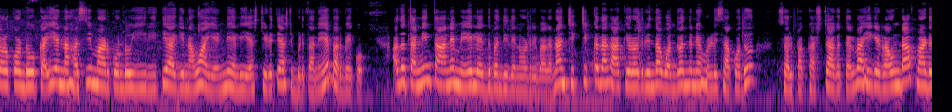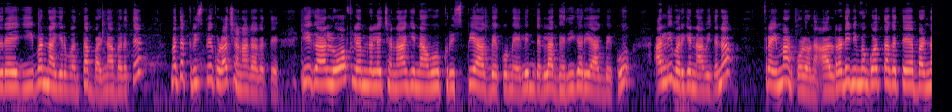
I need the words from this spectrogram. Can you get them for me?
ತೊಳ್ಕೊಂಡು, ಕೈಯನ್ನು ಹಸಿ ಮಾಡಿಕೊಂಡು ಈ ರೀತಿಯಾಗಿ ನಾವು ಆ ಎಣ್ಣೆಯಲ್ಲಿ ಎಷ್ಟು ಹಿಡಿತೆ ಅಷ್ಟು ಬಿಡ್ತಾನೇ ಬರಬೇಕು. ಅದು ತನ್ನಿಂದ ತಾನೇ ಮೇಲೆ ಎದ್ದು ಬಂದಿದೆ ನೋಡ್ರಿ ಇವಾಗ. ನಾನು ಚಿಕ್ಕ ಚಿಕ್ಕದಾಗಿ ಹಾಕಿರೋದ್ರಿಂದ ಒಂದೊಂದನೇ ಹೊಳ್ಳಿ ಸಾಕೋದು ಸ್ವಲ್ಪ ಕಷ್ಟ ಆಗುತ್ತೆ ಅಲ್ವಾ? ಹೀಗೆ ರೌಂಡ್ ಆಫ್ ಮಾಡಿದರೆ ಈವನ್ ಆಗಿರುವಂಥ ಬಣ್ಣ ಬರುತ್ತೆ ಮತ್ತು ಕ್ರಿಸ್ಪಿ ಕೂಡ ಚೆನ್ನಾಗಾಗುತ್ತೆ. ಈಗ ಲೋ ಫ್ಲೇಮ್ನಲ್ಲೇ ಚೆನ್ನಾಗಿ ನಾವು ಕ್ರಿಸ್ಪಿ ಆಗಬೇಕು, ಮೇಲಿಂದೆಲ್ಲ ಗರಿ ಗರಿ ಆಗಬೇಕು. ಅಲ್ಲಿವರೆಗೆ ನಾವು ಇದನ್ನು ಫ್ರೈ ಮಾಡ್ಕೊಳ್ಳೋಣ. ಆಲ್ರೆಡಿ ನಿಮಗೆ ಗೊತ್ತಾಗುತ್ತೆ, ಬಣ್ಣ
